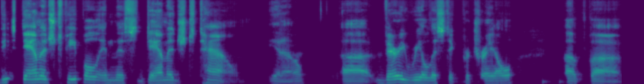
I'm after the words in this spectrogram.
these damaged people in this damaged town you know? Uh very realistic portrayal of uh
